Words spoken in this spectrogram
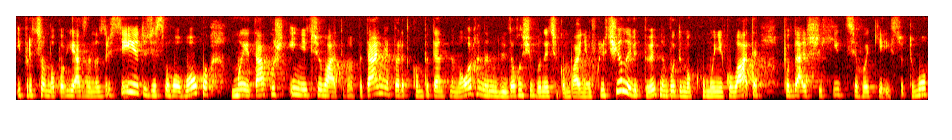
і при цьому пов'язана з Росією, то зі свого боку ми також ініціюватимемо питання перед компетентними органами для того, щоб вони цю компанію включили. І, відповідно, будемо комунікувати подальший хід цього кейсу. Тому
